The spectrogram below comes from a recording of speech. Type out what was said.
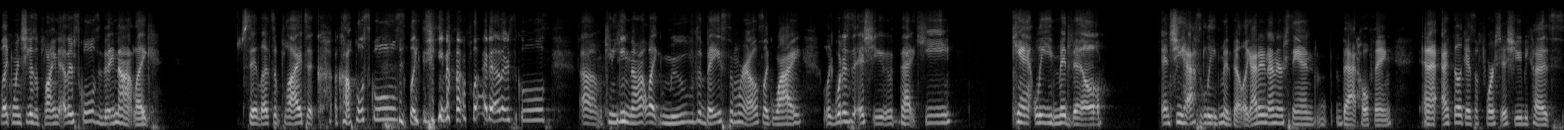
like when she was applying to other schools, did they not like say let's apply to a couple of schools? like did he not apply to other schools? Um, can he not like move the base somewhere else? Like why? Like what is the issue that he can't leave Midvale and she has to leave Midvale. Like I didn't understand that whole thing, and I, I feel like it's a forced issue because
